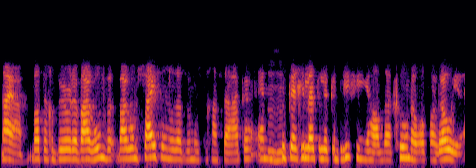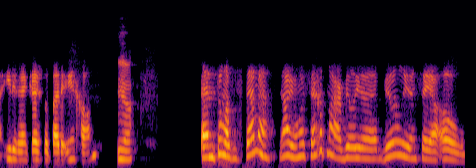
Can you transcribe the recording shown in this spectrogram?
nou ja, wat er gebeurde, waarom, we, waarom zij vonden dat we moesten gaan staken. En Mhm. mm -hmm. toen kreeg je letterlijk een briefje in je handen, een groene of een rode. Iedereen kreeg dat bij de ingang. Ja. En toen was het stemmen. Ja jongens, zeg het maar. Wil je, wil je een CAO?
